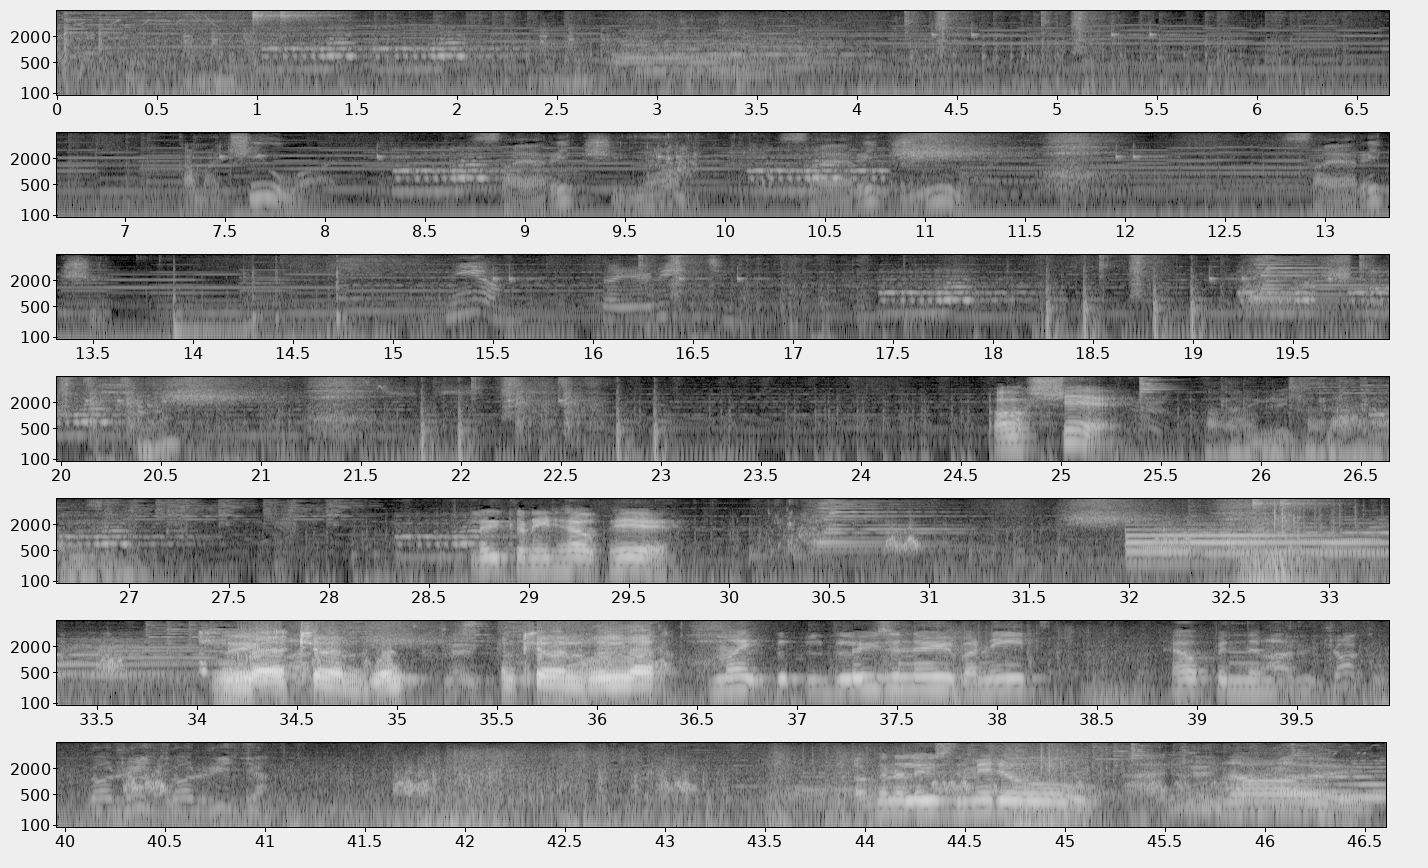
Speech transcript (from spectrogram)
Uai, Sayarichi, Yam, Sayarichi, Sayarichi, Niam, Sayarichi. Oh shit! Luke, I need help here. I'm uh, killing blue. I'm killing blue lad. Mate, Blue's a noob. I need help in the. I'm gonna lose the middle. No.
